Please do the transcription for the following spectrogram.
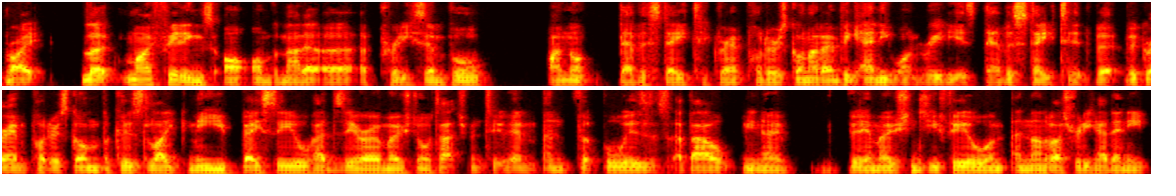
Right. Look, my feelings on, the matter are, are, pretty simple. I'm not devastated Graham Potter is gone. I don't think anyone really is devastated that, that Graham Potter is gone because, like me, you basically all had zero emotional attachment to him. And football is about, you know, the emotions you feel. And, and none of us really had any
